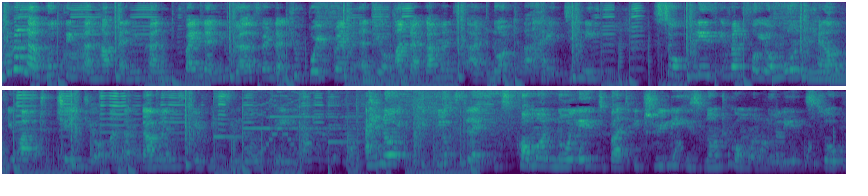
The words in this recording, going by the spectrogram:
even a good thing can happen. You can find a new girlfriend, a new boyfriend, and your undergarments are not hygienic. So please, even for your own health, you have to change your undergarments every single day. I know it looks like it's common knowledge, but it really is not common knowledge. So,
